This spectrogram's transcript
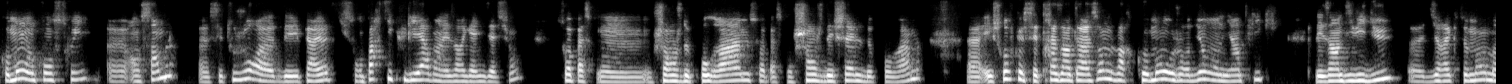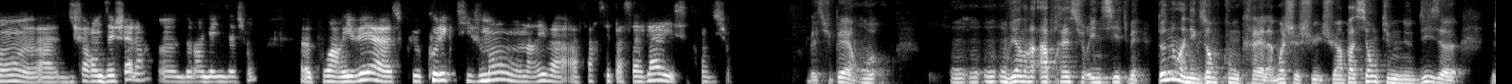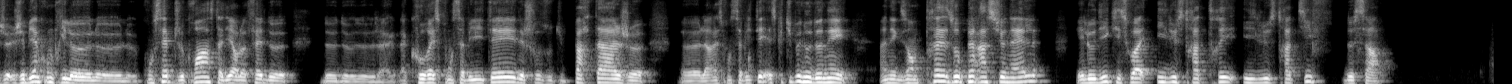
comment on le construit ensemble. c'est toujours des périodes qui sont particulières dans les organisations soit parce qu'on change de programme, soit parce qu'on change d'échelle de programme. Euh, et je trouve que c'est très intéressant de voir comment aujourd'hui on y implique les individus euh, directement dans, euh, à différentes échelles hein, de l'organisation pour arriver à ce que collectivement on arrive à, faire ces passages-là et ces transitions. Ben super. On, viendra après sur InSite, mais donne-nous un exemple concret. Là. Moi, je, suis, impatient que tu nous dises, euh, j'ai bien compris le, concept, je crois, c'est-à-dire le fait de, la, co-responsabilité, des choses où tu partages euh, la responsabilité. Est-ce que tu peux nous donner un exemple très opérationnel, Elodie, qui soit illustratif de ça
